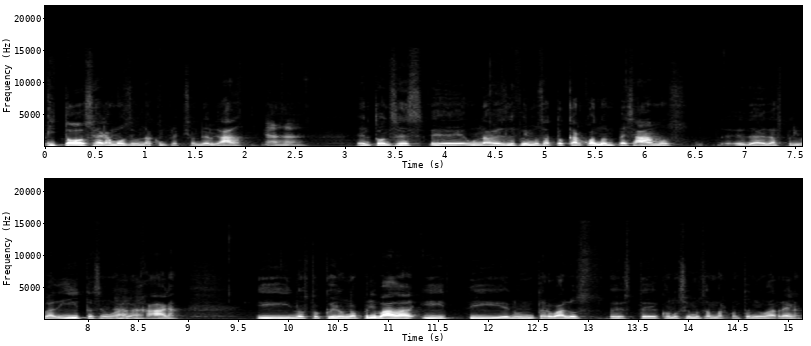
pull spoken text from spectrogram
y todos éramos de una complexión delgada. Ajá. Entonces, eh, una vez le fuimos a tocar cuando empezábamos, eh, las privaditas en Guadalajara, y nos tocó ir a una privada y, y en un intervalo este, conocimos a Marco Antonio Barrera,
